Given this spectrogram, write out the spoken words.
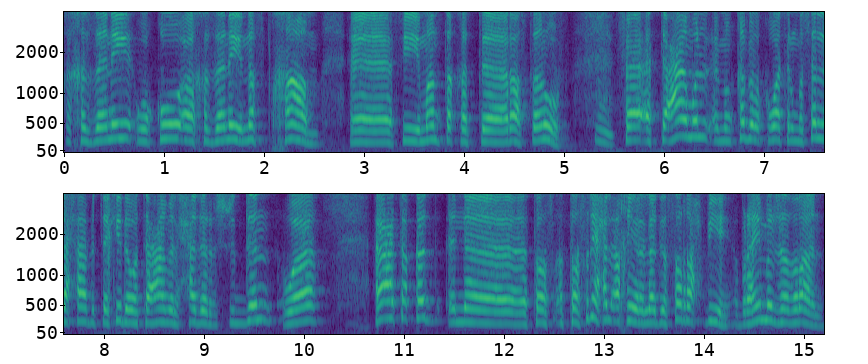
خزاني وقوع خزاني نفط خام في منطقة راس طنوف. فالتعامل من قبل القوات المسلحة بالتأكيد هو تعامل حذر جدا و أعتقد أن التصريح الأخير الذي صرح به إبراهيم الجدران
